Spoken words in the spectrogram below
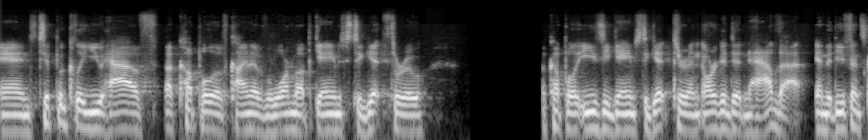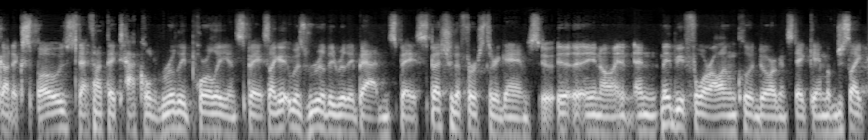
And typically you have a couple of kind of warm up games to get through a couple of easy games to get through, and Oregon didn't have that. And the defense got exposed. I thought they tackled really poorly in space. Like it was really, really bad in space, especially the first three games. Uh, uh, you know, and, and maybe four. I'll include the Oregon State game of just like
